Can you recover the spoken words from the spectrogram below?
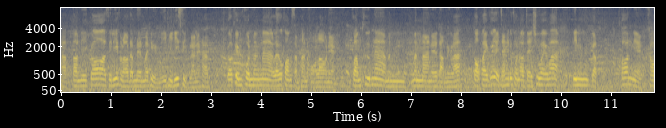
ครับตอนนี้ก็ซีรีส์ของเราดำเนินมาถึง EP ที่ 10 แล้วนะครับ ก็เข้มข้นมาก ๆ แล้วก็ความสัมพันธ์ของเราเนี่ย ความคืบหน้ามันมันมาในระดับหนึ่งละ ต่อไปก็อยากจะให้ทุกคนเอาใจช่วยว่าปินกับ ต้นเนี่ยเขา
